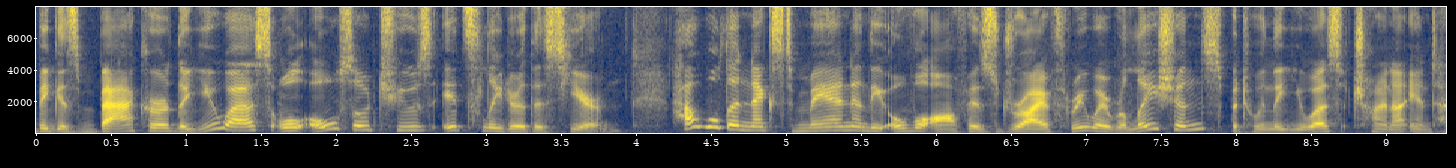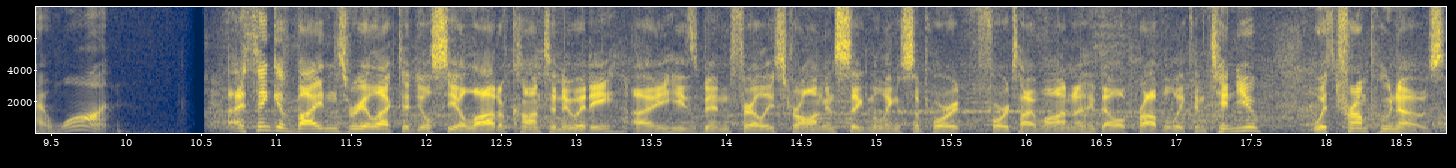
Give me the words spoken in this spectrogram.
biggest backer, the U.S., will also choose its leader this year. How will the next man in the Oval Office drive three way relations between the U.S., China, and Taiwan? I think if Biden's reelected, you'll see a lot of continuity. Uh, he's been fairly strong in signaling support for Taiwan, and I think that will probably continue. With Trump, who knows?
